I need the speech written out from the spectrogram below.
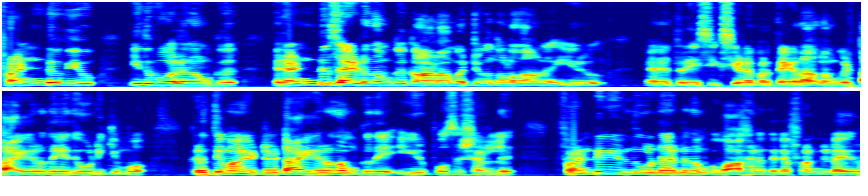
ഫ്രണ്ട് വ്യൂ ഇതുപോലെ നമുക്ക് രണ്ട് സൈഡ് നമുക്ക് കാണാൻ പറ്റുമെന്നുള്ളതാണ് ഈ ഒരു ത്രീ സിക്സ്റ്റിയുടെ പ്രത്യേകത. നമുക്ക് ടയർ ദേ ഓടിക്കുമ്പോൾ കൃത്യമായിട്ട് ടയർ നമുക്ക് ഈ ഒരു പൊസിഷനിൽ ഫ്രണ്ടിൽ ഇരുന്നു കൊണ്ട് തന്നെ നമുക്ക് വാഹനത്തിന്റെ ഫ്രണ്ട് ടയർ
